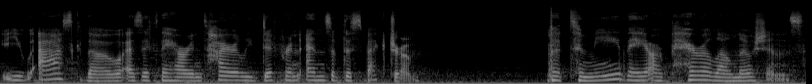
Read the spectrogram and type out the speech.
You ask, though, as if they are entirely different ends of the spectrum. But to me, they are parallel notions.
